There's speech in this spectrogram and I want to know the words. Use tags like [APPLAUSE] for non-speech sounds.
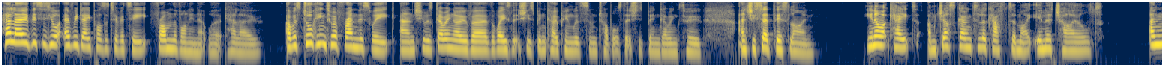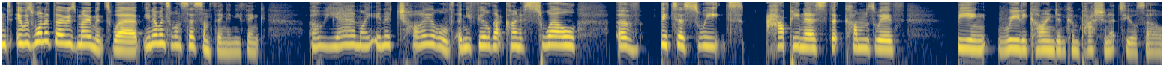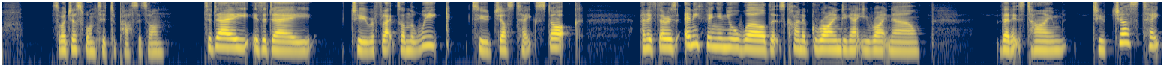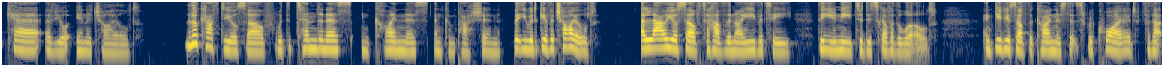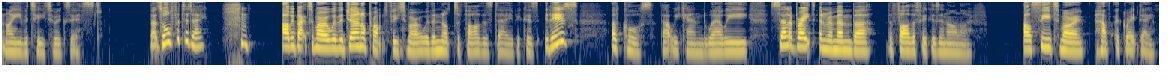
Hello, this is your everyday positivity from the Volley Network. Hello. I was talking to a friend this week and she was going over the ways that she's been coping with some troubles that she's been going through. And she said this line You know what, Kate? I'm just going to look after my inner child. And it was one of those moments where, you know, when someone says something and you think, oh, yeah, my inner child. And you feel that kind of swell of bittersweet happiness that comes with being really kind and compassionate to yourself. So I just wanted to pass it on. Today is a day to reflect on the week, to just take stock. And if there is anything in your world that's kind of grinding at you right now, then it's time to just take care of your inner child. Look after yourself with the tenderness and kindness and compassion that you would give a child. Allow yourself to have the naivety that you need to discover the world and give yourself the kindness that's required for that naivety to exist. That's all for today. [LAUGHS] I'll be back tomorrow with a journal prompt for you tomorrow with a nod to Father's Day because it is, of course, that weekend where we celebrate and remember the father figures in our life. I'll see you tomorrow. Have a great day.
